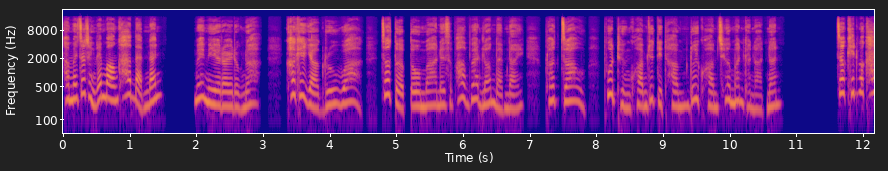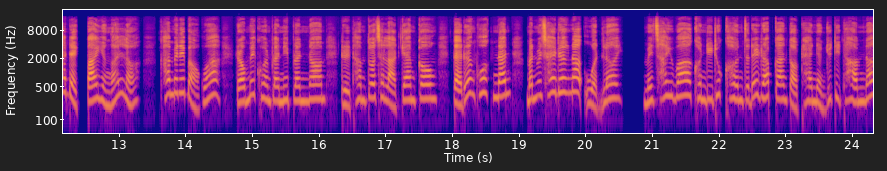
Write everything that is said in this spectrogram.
ทำไมเจ้าถึงได้มองข้าแบบนั้น ไม่มีอะไรหรอกนะ ข้าแค่อยากรู้ว่าเจ้าเติบโตมาในสภาพแวดล้อมแบบไหน เพราะเจ้าพูดถึงความยุติธรรมด้วยความเชื่อมั่นขนาดนั้น เจ้าคิดว่าข้าเด็กไปอย่างนั้นเหรอ ข้าไม่ได้บอกว่าเราไม่ควรประนีประนอม หรือทำตัวฉลาดแกมโกง แต่เรื่องพวกนั้นมันไม่ใช่เรื่องน่าอวดเลย ไม่ใช่ว่าคนดีทุกคนจะได้รับการตอบแทนอย่างยุติธรรมนะ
